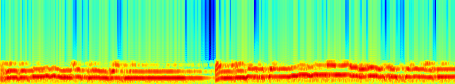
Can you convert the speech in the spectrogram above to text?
يخرج من أكل الجحيم طلعها كأنه رئيس الشياطين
